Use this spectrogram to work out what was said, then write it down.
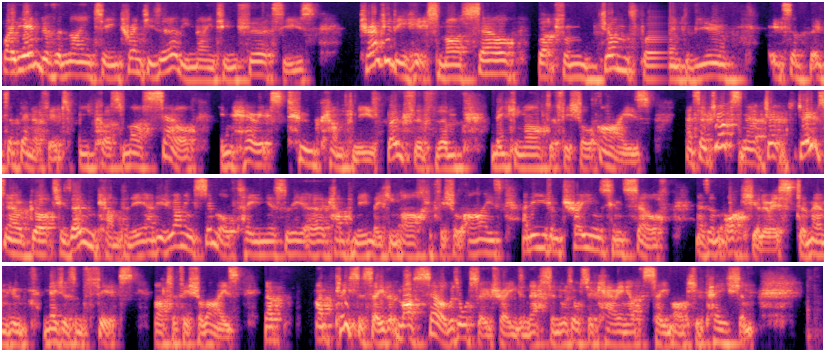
By the end of the 1920s, early 1930s, tragedy hits Marcel, but from John's point of view, it's a it's a benefit because Marcel inherits two companies, both of them making artificial eyes. And so Job's now, Job's now got his own company and he's running simultaneously a company making artificial eyes. And he even trains himself as an ocularist, a man who measures and fits artificial eyes. Now, I'm pleased to say that Marcel was also trained in and was also carrying out the same occupation.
